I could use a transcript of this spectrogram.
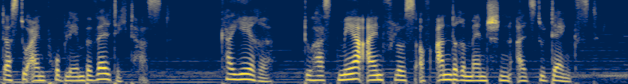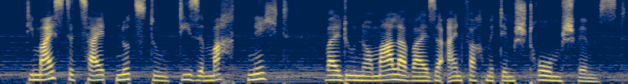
dass du ein Problem bewältigt hast. Karriere. Du hast mehr Einfluss auf andere Menschen, als du denkst. Die meiste Zeit nutzt du diese Macht nicht, weil du normalerweise einfach mit dem Strom schwimmst.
